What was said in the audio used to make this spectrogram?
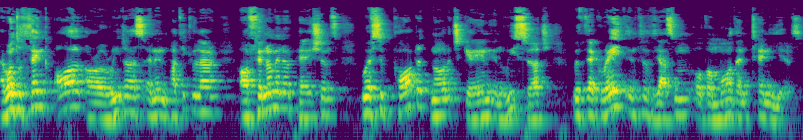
I want to thank all our readers and in particular our phenomenal patients who have supported knowledge gain in research with their great enthusiasm over more than 10 years.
